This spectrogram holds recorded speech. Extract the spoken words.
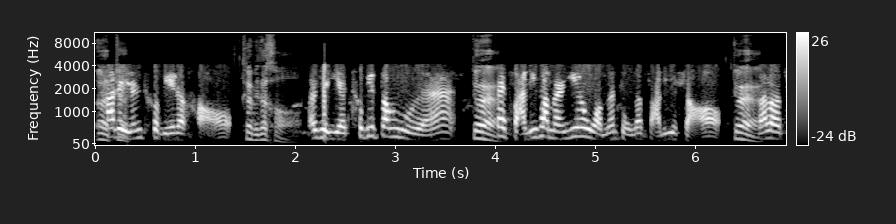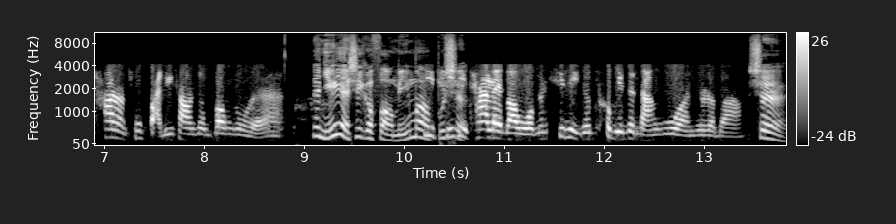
他这人特别的好，特别的好，而且也特别帮助人。对，在法律上面，因为我们懂得法律少，对，完了他呢从法律上就帮助人。那您也是一个访民吗？一提起他来吧，我们心里就特别的难过，你知道吧？是，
